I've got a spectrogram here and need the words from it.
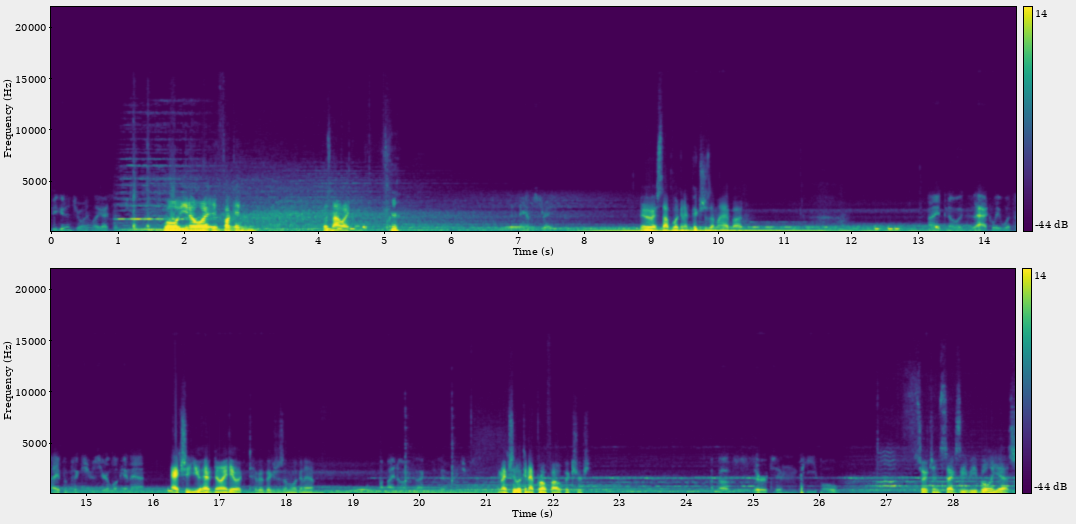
Are you gonna join? Like I said. Well, you know what? It fucking does not like me. Damn straight. Ooh, I stopped looking at pictures on my iPod. I know exactly what type of pictures you're looking at. Actually, you have no idea what type of pictures I'm looking at. I know exactly what type of pictures. I'm actually looking at profile pictures. Of certain people. Certain sexy people, yes.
